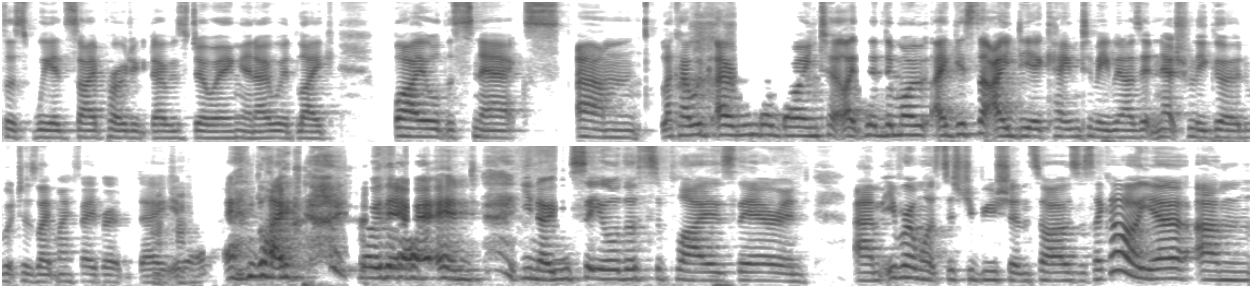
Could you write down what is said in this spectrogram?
this weird side project I was doing, and I would like buy all the snacks. Um, like I would, I remember going to like the, the mo. I guess the idea came to me when I was at Naturally Good, which is like my favorite day ever, and like go there and you know you see all the suppliers there and. Um, everyone wants distribution, so I was just like, oh yeah. Um,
